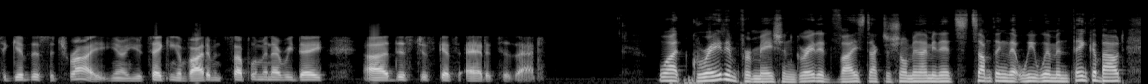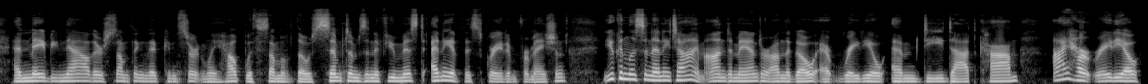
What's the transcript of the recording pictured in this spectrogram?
to give this a try. You know, you're taking a vitamin supplement every day. Uh, this just gets added to that. What great information, great advice, Dr. Shulman. I mean, it's something that we women think about, and maybe now there's something that can certainly help with some of those symptoms. And if you missed any of this great information, you can listen anytime on demand or on the go at radiomd.com, iHeartRadio,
